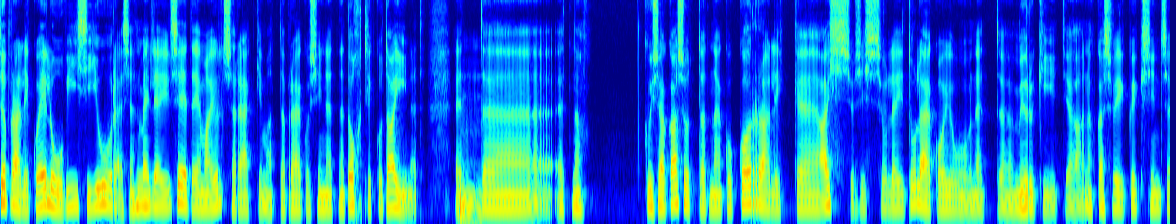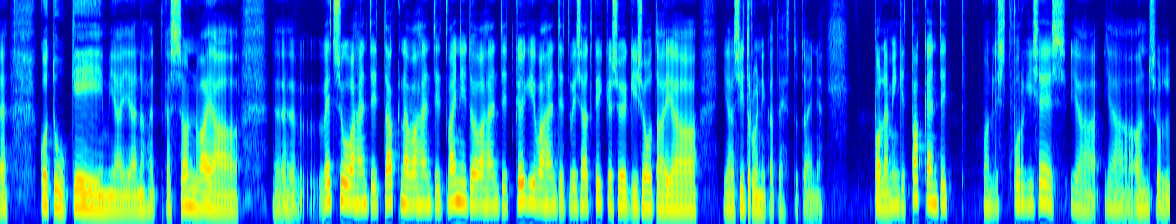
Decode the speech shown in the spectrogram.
sõbraliku eluviisi juures ja meil jäi see teema üldse rääkimata praegu siin, et need ohtlikud ained. et mm., et noh kui sa kasutad nagu korralikke asju, siis sul ei tule koju need äh, mürgid ja noh, kasvõi kõik siin see kodukeemia ja noh, et kas on vaja äh, vetsuvahendit, aknavahendit, vannitoavahendit, köögivahendit või saad kõike söögisooda ja, ja sidruniga tehtud, on ju. Pole mingit pakendit, on lihtsalt purgi sees ja, ja on sul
